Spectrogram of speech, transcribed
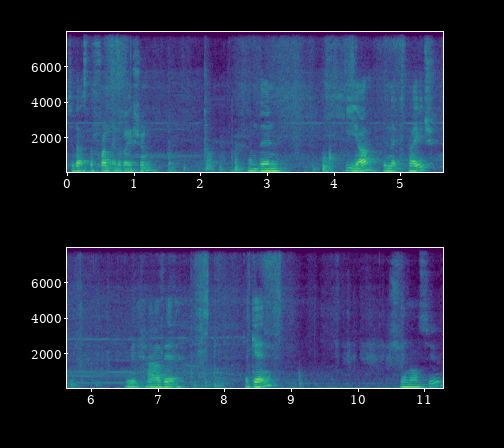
So that's the front elevation. And then here, the next page, we have it again. Chenonceau.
